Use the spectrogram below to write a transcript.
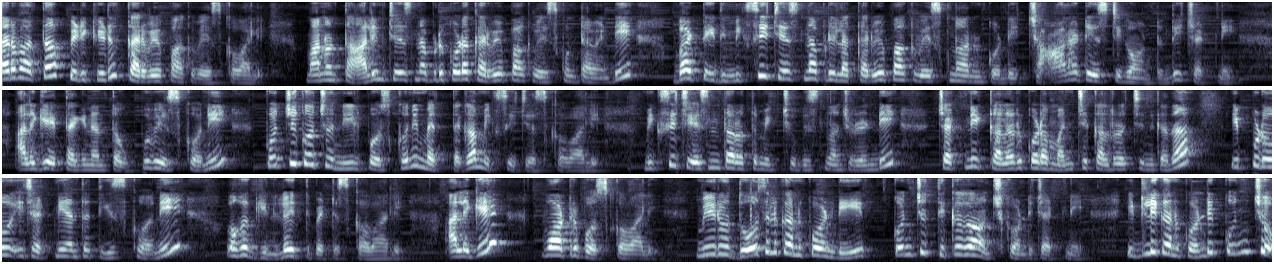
తర్వాత పిడికిడు కరివేపాకు వేసుకోవాలి. మనం తాలింపు చేసినప్పుడు కూడా కరివేపాకు వేసుకుంటామండి. బట్ ఇది మిక్సీ చేసినప్పుడు ఇలా కరివేపాకు వేసుకున్నారనుకోండి చాలా టేస్టీగా ఉంటుంది చట్నీ. అలాగే తగినంత ఉప్పు వేసుకొని కొంచెం కొంచెం నీళ్ళు పోసుకొని మెత్తగా మిక్సీ చేసుకోవాలి. మిక్సీ చేసిన తర్వాత మీకు చూపిస్తున్నాను చూడండి. చట్నీ కలర్ కూడా మంచి కలర్ వచ్చింది కదా. ఇప్పుడు ఈ చట్నీ అంతా తీసుకొని ఒక గిన్నెలో ఎత్తి పెట్టేసుకోవాలి. అలాగే వాటర్ పోసుకోవాలి. మీరు దోశలు కనుకోండి కొంచెం తిక్కగా ఉంచుకోండి చట్నీ. ఇడ్లీ కనుకోండి కొంచెం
